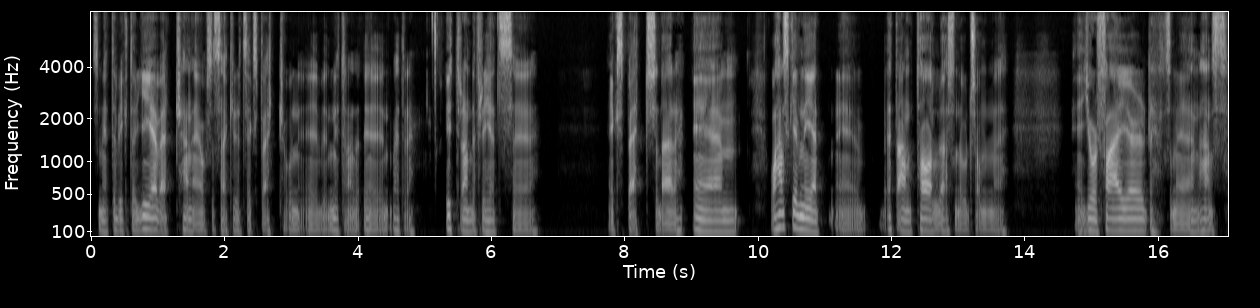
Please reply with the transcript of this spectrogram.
som heter Viktor Gevert. Han är också säkerhetsexpert och eh, yttrande, eh, vad heter det? yttrandefrihetsexpert. sådär. Eh, och han skrev ner eh, ett antal lösenord som eh, You're fired, som är hans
